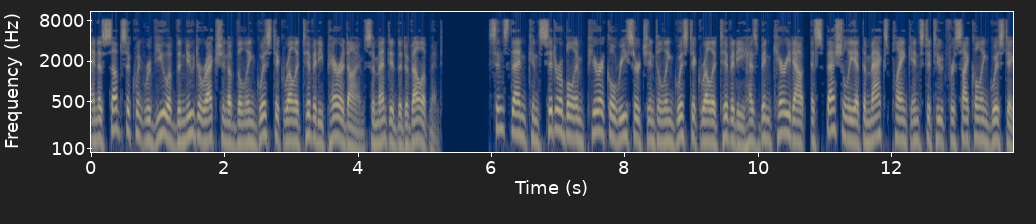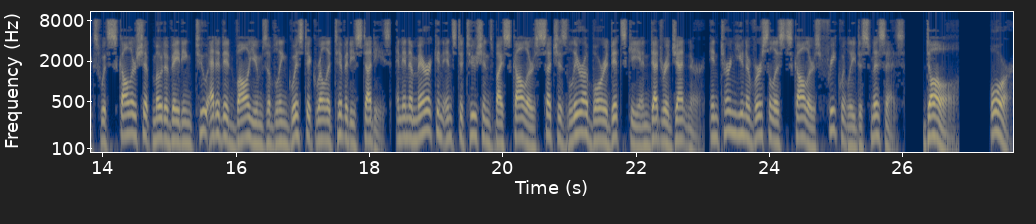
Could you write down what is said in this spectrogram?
and a subsequent review of the new direction of the linguistic relativity paradigm cemented the development. Since then considerable empirical research into linguistic relativity has been carried out, especially at the Max Planck Institute for Psycholinguistics with scholarship motivating two edited volumes of linguistic relativity studies, and in American institutions by scholars such as Lera Boroditsky and Dedre Gentner, in turn Universalist scholars frequently dismiss as «dull» or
